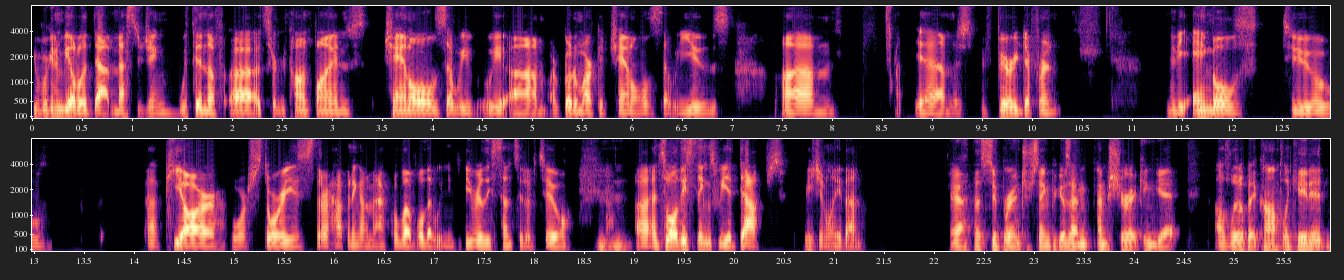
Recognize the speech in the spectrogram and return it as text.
we're gonna be able to adapt messaging within a, uh, certain confines, channels that we we um, our go-to-market channels that we use. Um, yeah, there's very different maybe angles to uh, PR or stories that are happening on a macro level that we need to be really sensitive to. Mm-hmm. Uh, and so all these things we adapt regionally then. Yeah, that's super interesting because I'm I'm sure it can get a little bit complicated,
